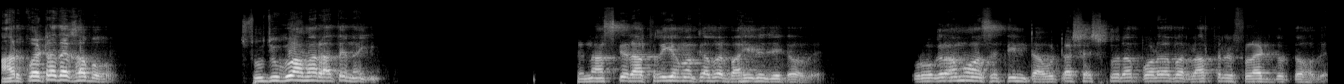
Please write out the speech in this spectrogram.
আর কয়টা দেখাবো? সুযোগও আমার হাতে নাই। আজকে রাত্রেই আমাকে আবার বাহিরে যেতে হবে। প্রোগ্রামও আছে তিনটা, ওটা শেষ করা পরে আবার রাত্রের ফ্লাইট ধরতে হবে।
